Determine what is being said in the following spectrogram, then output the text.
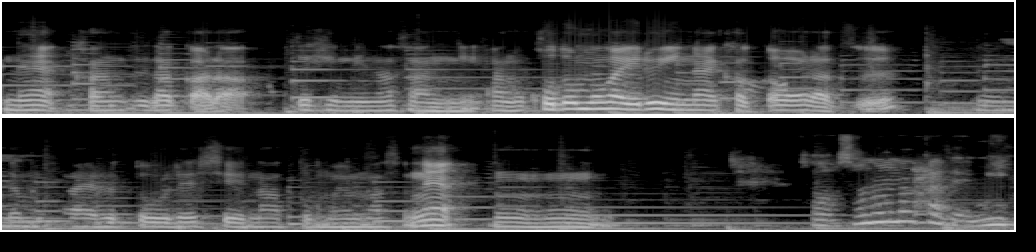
ね感じだからぜひ皆さんにあの子供がいるいない関わらず読んでもらえると嬉しいなと思いますね。うんうん。そうその中で3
